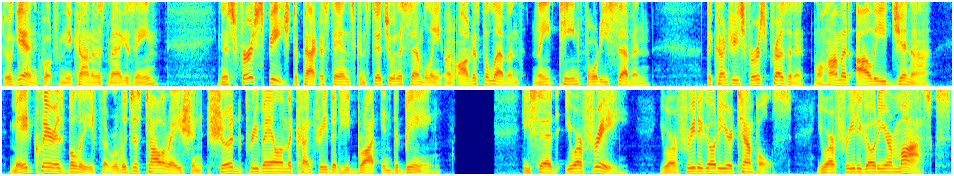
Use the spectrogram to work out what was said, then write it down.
To again quote from The Economist magazine In his first speech to Pakistan's Constituent Assembly on August 11, 1947, the country's first president, Muhammad Ali Jinnah, made clear his belief that religious toleration should prevail in the country that he'd brought into being. He said, You are free. You are free to go to your temples. You are free to go to your mosques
